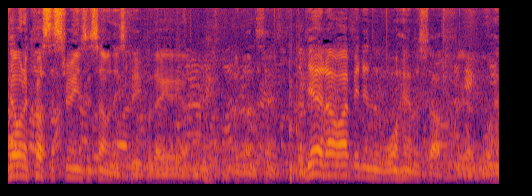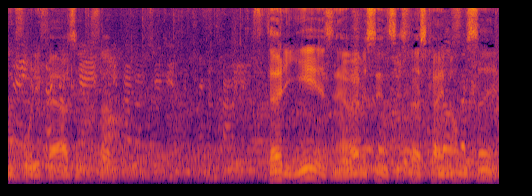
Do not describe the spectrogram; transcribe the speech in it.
You don't want to cross the streams with some of these people. They um, don't understand. Yeah, no, I've been into the Warhammer stuff, uh, Warhammer 40,000 for 30 years now, ever since it first came on the scene.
